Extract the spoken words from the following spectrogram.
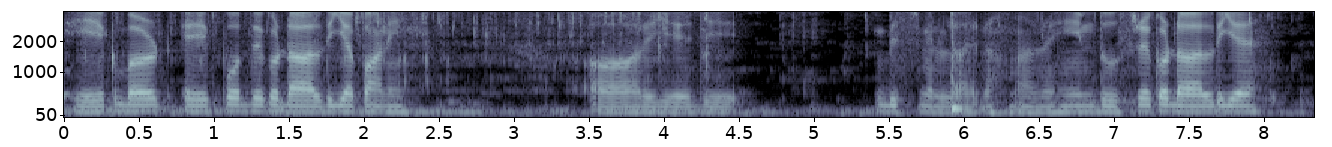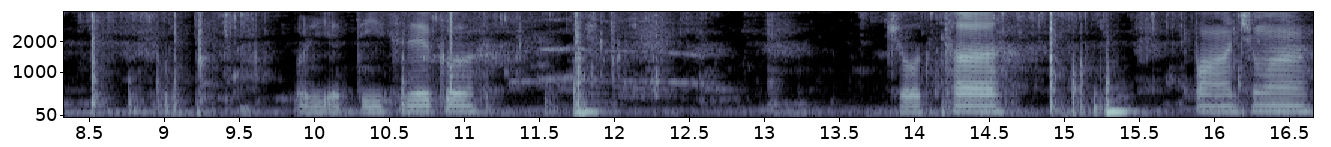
एक बर्ड, एक पौधे को डाल दिया पानी। और ये जी बिसमीम दूसरे को डाल दिया है। और ये तीसरे को। चौथा, पांचवा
